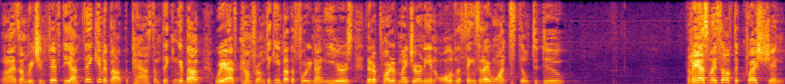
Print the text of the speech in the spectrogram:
when I, as I'm reaching 50, I'm thinking about the past. I'm thinking about where I've come from. I'm thinking about the 49 years that are part of my journey and all of the things that I want still to do. And I ask myself the question,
